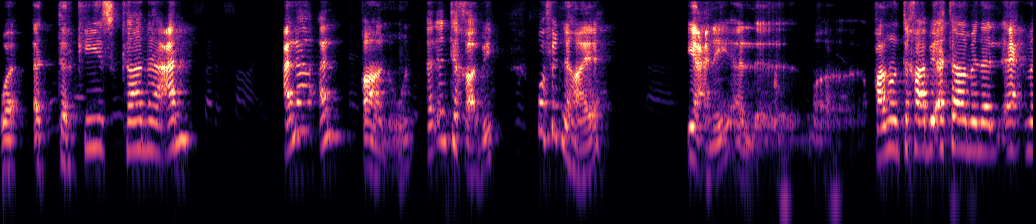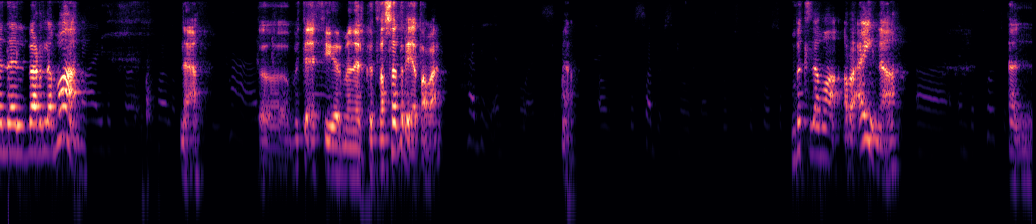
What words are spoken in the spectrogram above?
والتركيز كان عن على القانون الانتخابي. وفي النهاية يعني قانون انتخابي أتى من من البرلمان. نعم. بتأثير من الكتلة الصدرية طبعا. نعم. مثلما رأينا أن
